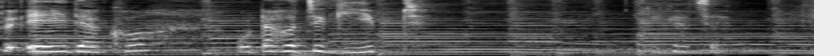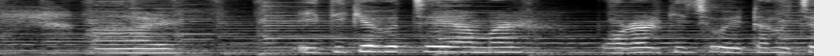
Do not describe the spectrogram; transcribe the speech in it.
তো এই দেখো, ওটা হচ্ছে গিফট ঠিক আছে? আর এইদিকে হচ্ছে আমার পরার কিছু, এটা হচ্ছে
